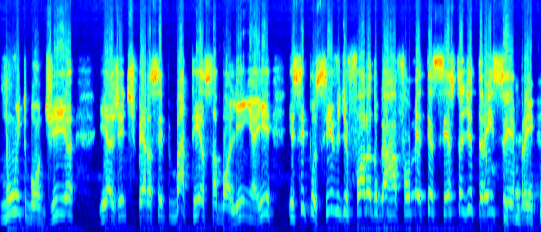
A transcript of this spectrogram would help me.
muito bom dia e a gente espera sempre bater essa bolinha aí e, se possível, de fora do garrafão meter cesta de três sempre, hein?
